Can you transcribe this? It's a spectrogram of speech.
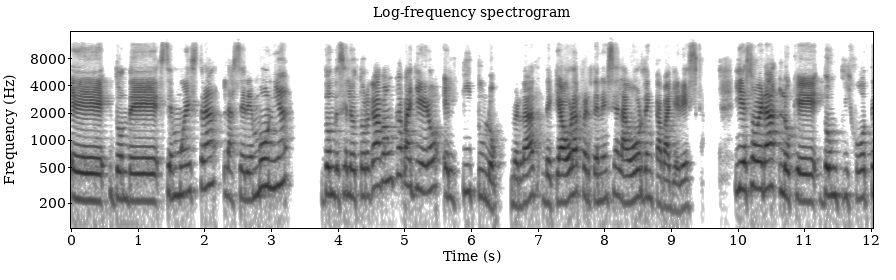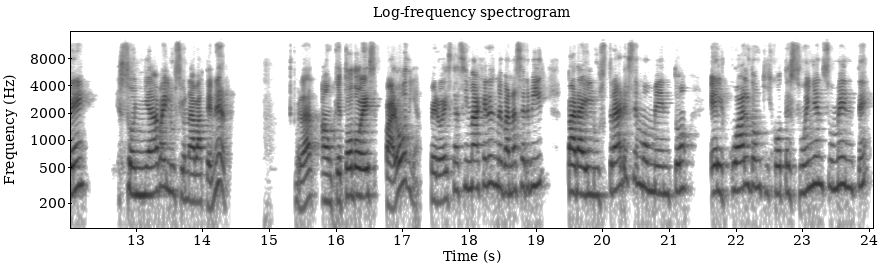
eh, donde se muestra la ceremonia donde se le otorgaba a un caballero el título, ¿verdad? De que ahora pertenece a la orden caballeresca. Y eso era lo que Don Quijote soñaba, ilusionaba tener, ¿verdad? Aunque todo es parodia, pero estas imágenes me van a servir para ilustrar ese momento el cual Don Quijote sueña en su mente,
